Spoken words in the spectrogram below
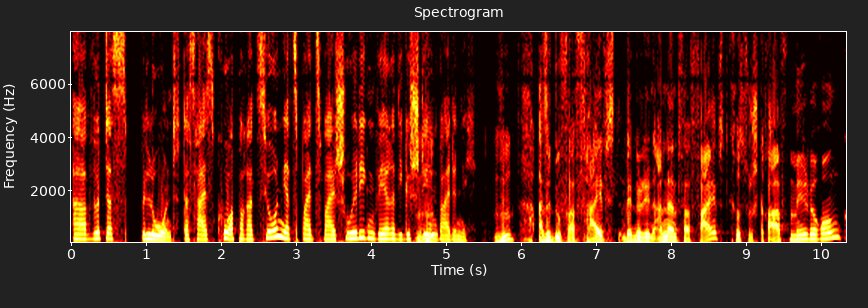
äh, wird das belohnt. Das heißt, Kooperation jetzt bei zwei Schuldigen wäre, die gestehen mhm. beide nicht. Mhm. Also du verpfeifst, wenn du den anderen verpfeifst, kriegst du Strafmilderung.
